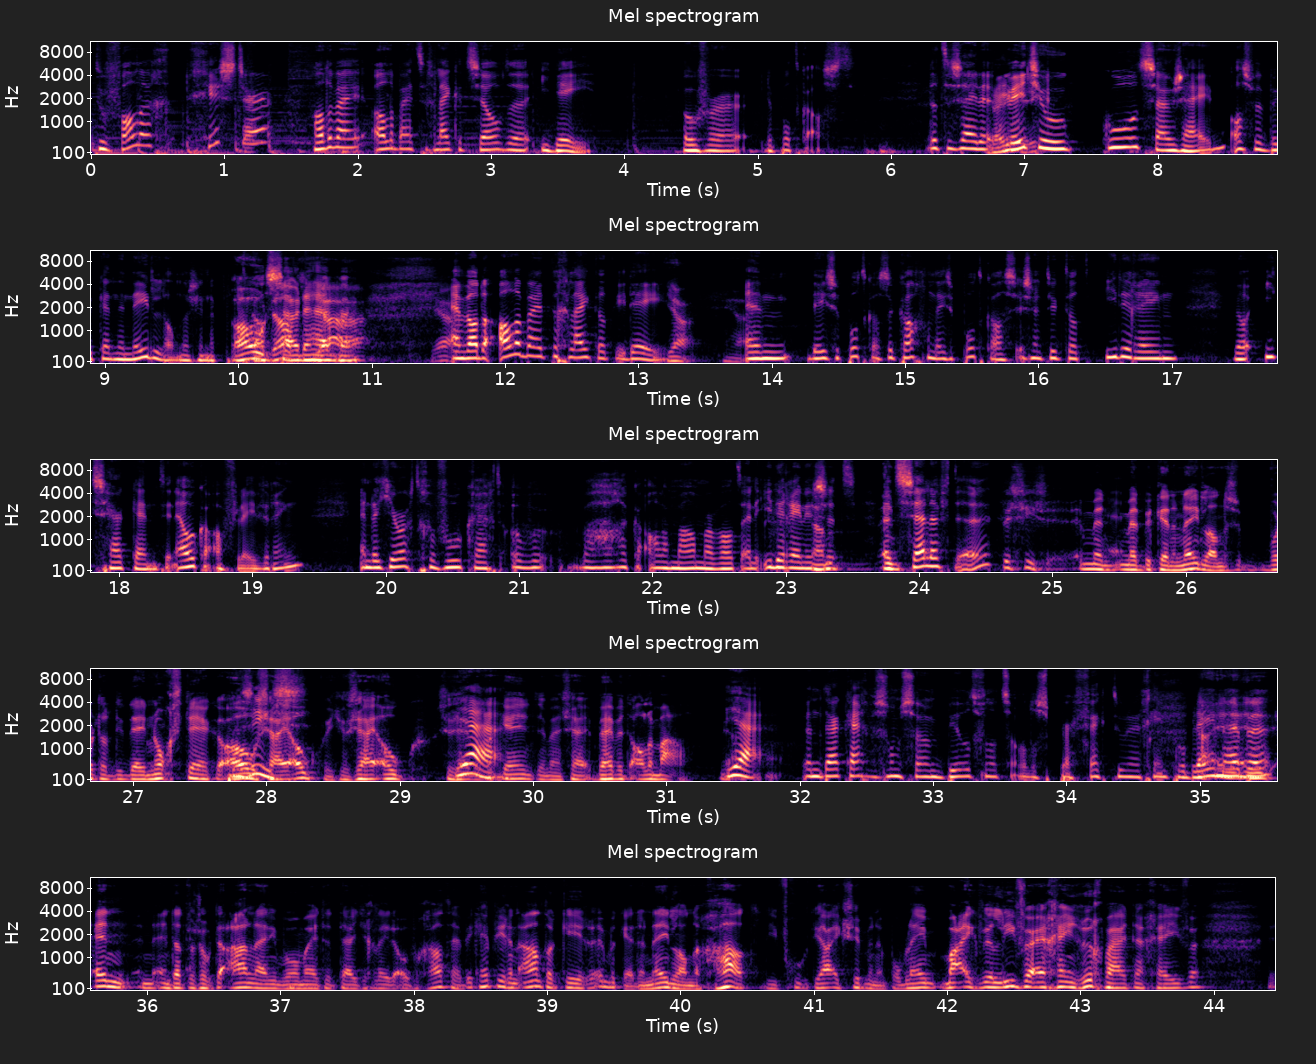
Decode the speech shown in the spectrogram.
toevallig gisteren hadden wij allebei tegelijk hetzelfde idee over de podcast. Dat we zeiden, Weet weet, je hoe cool het zou zijn als we bekende Nederlanders in de podcast Oh, dat, zouden ja. hebben? Ja. En we hadden allebei tegelijk dat idee. ja, ja. En deze podcast, de kracht van deze podcast is natuurlijk dat iedereen wel iets herkent in elke aflevering. En dat je heel erg het gevoel krijgt, oh, we, we harken allemaal maar wat. En iedereen is Nou, het, en- hetzelfde. Precies, met, met bekende Nederlanders wordt dat idee nog sterker. Oh, zij ook, weet je, zij ook. Ze zijn bekend en wij, zij, wij hebben het allemaal. Ja. en daar krijgen we soms zo'n beeld van dat ze alles perfect doen en geen probleem Ja, en, hebben. En, en, en, en dat was ook de aanleiding waarom wij het een tijdje geleden over gehad hebben. Ik heb hier een aantal keren een bekende Nederlander gehad. Die vroeg, ja, ik zit met een probleem, maar ik wil liever er geen rugbaarheid aan geven.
